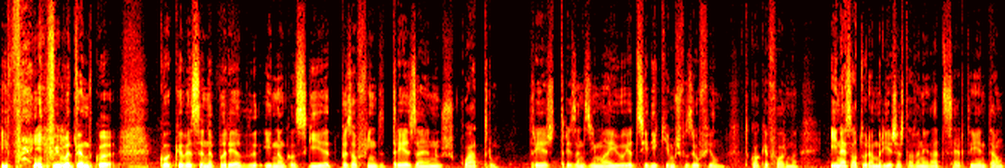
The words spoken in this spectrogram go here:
e fui, fui batendo com a, com a cabeça na parede e não conseguia, depois, ao fim de três anos, quatro, três, três anos e meio, eu decidi que íamos fazer o filme de qualquer forma. E nessa altura a Maria já estava na idade certa. E então,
